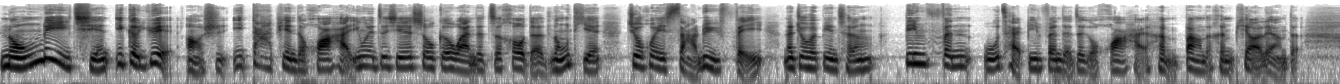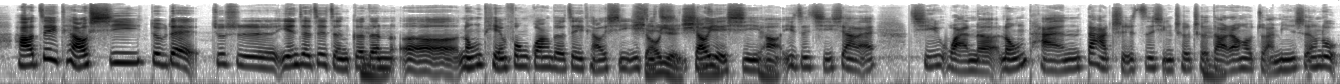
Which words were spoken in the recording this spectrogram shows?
农历前一个月啊，是一大片的花海，因为这些收割完了之后的农田就会撒绿肥，那就会变成。缤纷、五彩缤纷的这个花海，很棒的，很漂亮的。好，这条溪对不对？就是沿着这整个的呃农田风光的这条溪，一直骑小野溪啊，一直骑下来，骑完了龙潭大池自行车车道，然后转民生路，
